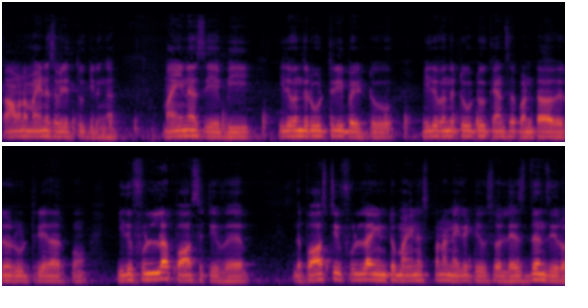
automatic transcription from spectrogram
காமனாக மைனஸ் வெளியே தூக்கிடுங்க. மைனஸ் ஏபி இது வந்து ரூட் த்ரீ பை டூ இது வந்து டூ டூ கேன்சல் பண்ணிட்டா வெறும் ரூட் த்ரீ தான் இருக்கும். இது ஃபுல்லாக பாசிட்டிவ் இந்த பாசிட்டிவ் ஃபுல்லாக இன்ட்டு மைனஸ் பண்ணால் negative so less than zero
